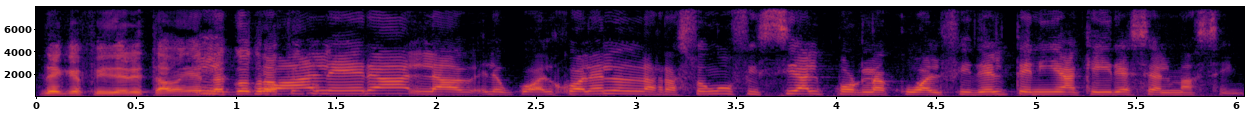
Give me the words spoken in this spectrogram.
de que Fidel estaba en el ¿Y narcotráfico. cuál era, la, la- cuál, cuál era la razón oficial por la cual Fidel tenía que ir a ese almacén?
